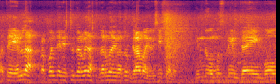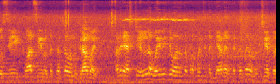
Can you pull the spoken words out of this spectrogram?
ಮತ್ತು ಎಲ್ಲ ಪ್ರಪಂಚದಲ್ಲಿ ಎಷ್ಟು ಧರ್ಮ ಇದೆ ಅಷ್ಟು ಧರ್ಮ ಇರುವಂಥ ಒಂದು ಗ್ರಾಮ ಇದು ವಿಶೇಷವಾದ ಹಿಂದೂ, ಮುಸ್ಲಿಂ, ಜೈನ್, ಬೌ, ಸಿಖ್, ಪಾರ್ಸಿ ಇರತಕ್ಕಂಥ ಒಂದು ಗ್ರಾಮ ಇದು. ಅಂದರೆ ಅಷ್ಟು ಎಲ್ಲ ವೈವಿಧ್ಯವಾದಂಥ ಪ್ರಪಂಚದ ಜ್ಞಾನ ಇರತಕ್ಕಂಥ ಒಂದು ಕ್ಷೇತ್ರ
